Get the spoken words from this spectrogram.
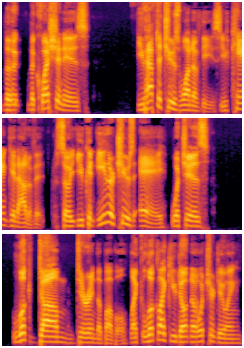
the the question is you have to choose one of these. You can't get out of it. So you can either choose a which is look dumb during the bubble. Like look like you don't know what you're doing.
